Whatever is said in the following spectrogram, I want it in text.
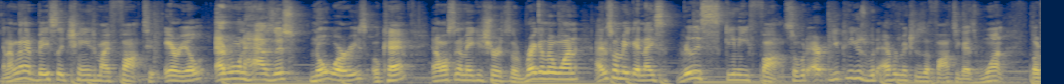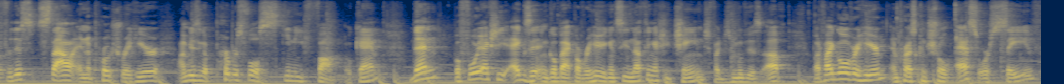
and I'm gonna basically change my font to Arial. Everyone has this, no worries, okay? And I'm also gonna make sure it's the regular one. I just wanna make a nice, really skinny font. So whatever you can use whatever mixtures of fonts you guys want, but for this style and approach right here, I'm using a purposeful skinny font, okay? Then before you actually exit and go back over here, you can see nothing actually changed if I just move this up. But if I go over here and press Control S or save,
